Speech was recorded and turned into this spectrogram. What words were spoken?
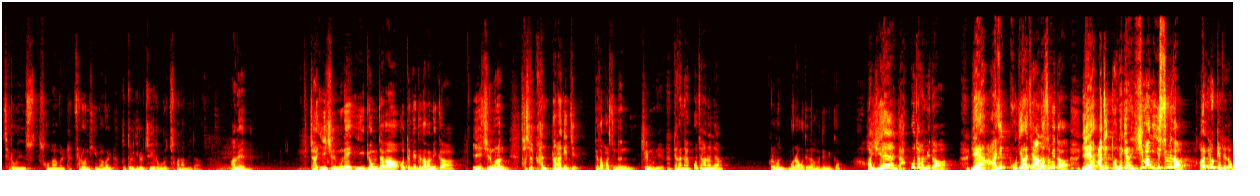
새로운 소망을 새로운 희망을 붙들기를 주의 이름으로 축원합니다. 아멘. 자, 이 질문에 이 병자가 어떻게 대답합니까? 이 질문은 사실 간단하게 지, 대답할 수 있는 질문이에요. 내가 낫고자 하느냐? 그러면 뭐라고 대답하면 됩니까? 아, 예, 낫고자 합니다. 예, 아직 포기하지 않았습니다. 예, 아직도 내게는 희망이 있습니다. 아, 이렇게 대답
